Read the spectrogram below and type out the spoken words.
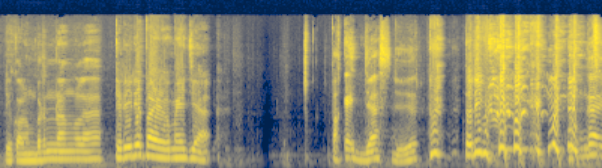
di kolam renang lah. Jadi dia pakai kemeja. Pakai jas, Jir. Tadi Enggak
